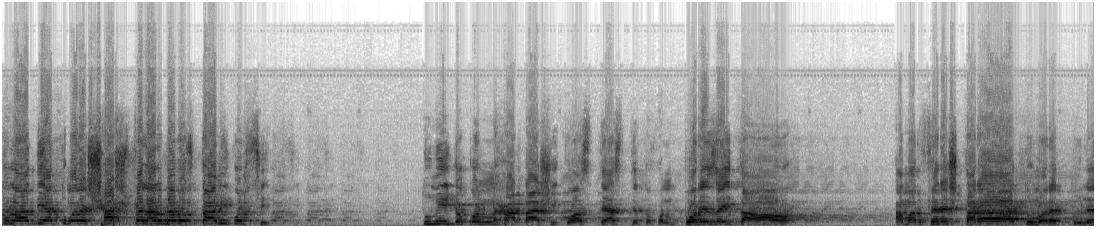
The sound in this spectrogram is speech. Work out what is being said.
তুলা দিয়া তোমার শ্বাস ফেলার ব্যবস্থা আমি করছি। তুমি যখন হাঁটা শিখো আস্তে আস্তে, তখন পরে যাইতা। আমার ফেরেশ তারা তোমারে তুলে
